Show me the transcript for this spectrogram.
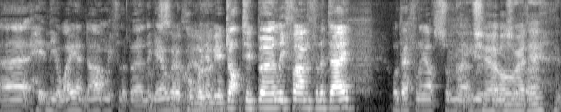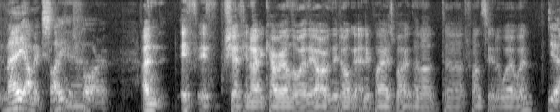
Uh, hitting the away end, aren't we, for the Burnley game? We're going to come with the adopted Burnley fan for the day. We'll definitely have some. Uh, shirt already. mate. I'm excited Yeah. for it. And if if Sheffield United carry on the way they are and they don't get any players back, then I'd uh, fancy an away win. Yeah,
